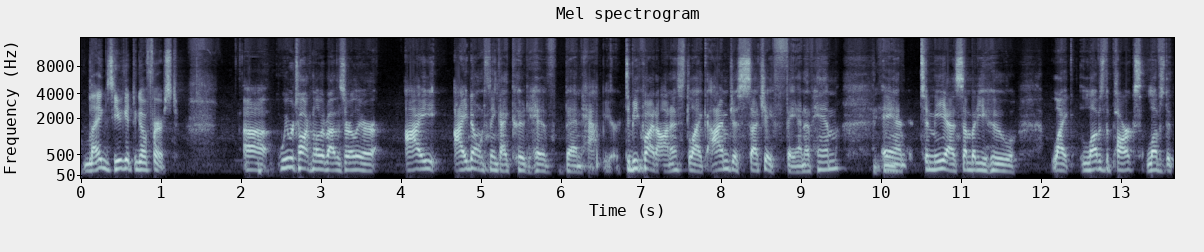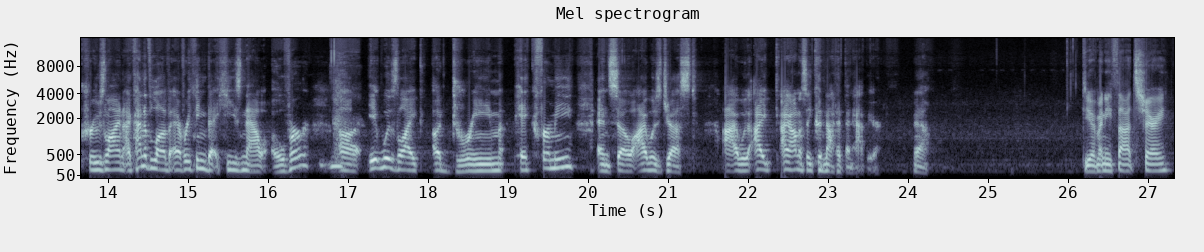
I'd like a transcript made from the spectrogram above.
Legs, you get to go first. Uh, we were talking a little bit about this earlier. I I don't think I could have been happier. To be quite honest, like I'm just such a fan of him, and to me, as somebody who like loves the parks, loves the cruise line, I kind of love everything that he's now over. Uh, it was like a dream pick for me, and so I was just I was I I honestly could not have been happier. Yeah. Do you have any thoughts, Sherry?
